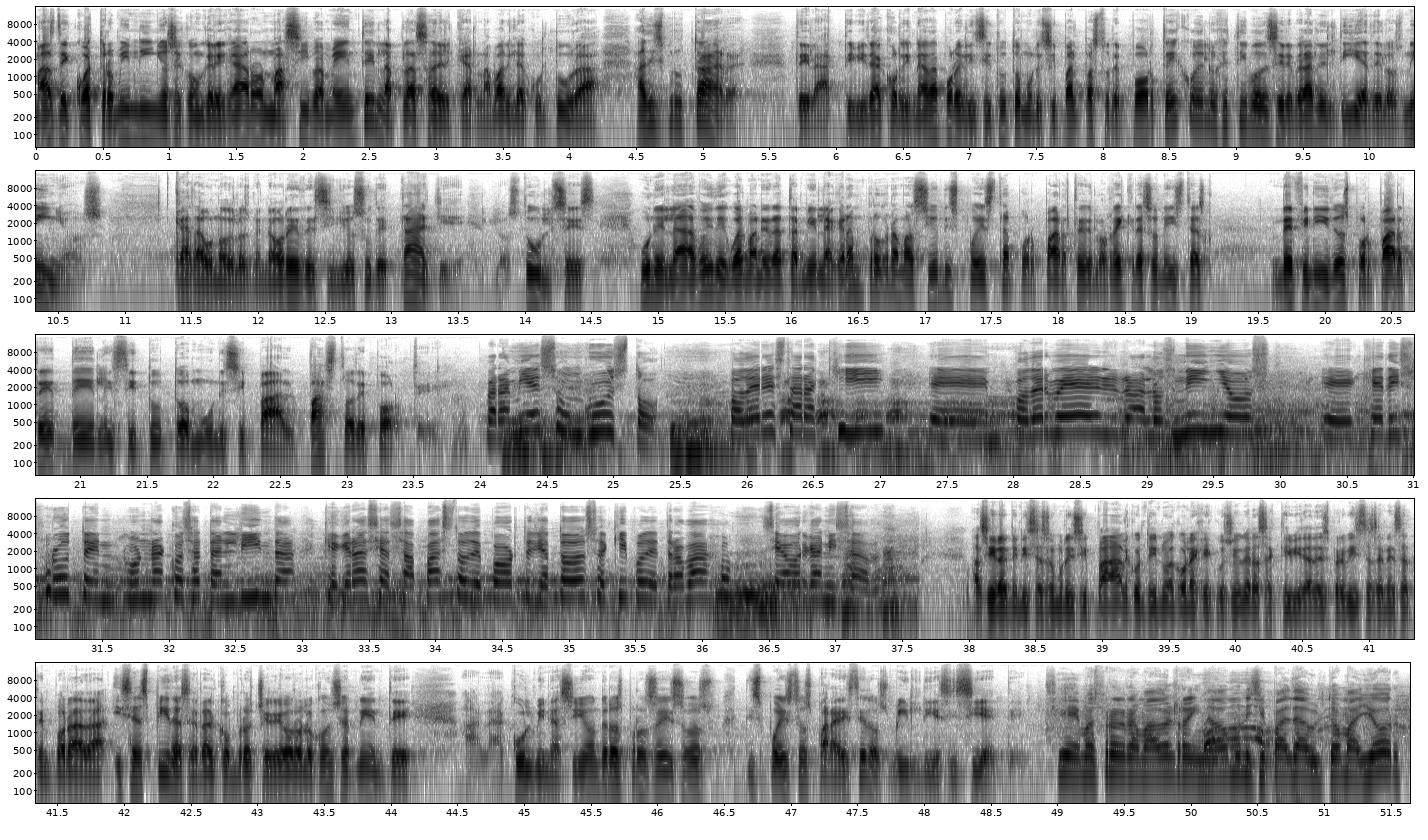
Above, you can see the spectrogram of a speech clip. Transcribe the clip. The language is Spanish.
Más de 4.000 niños se congregaron masivamente en la Plaza del Carnaval y la Cultura a disfrutar de la actividad coordinada por el Instituto Municipal Pasto Deporte con el objetivo de celebrar el Día de los Niños. Cada uno de los menores recibió su detalle, los dulces, un helado y de igual manera también la gran programación dispuesta por parte de los recreacionistas definidos por parte del Instituto Municipal Pasto Deporte. Para mí es un gusto poder estar aquí, eh, poder ver a los niños eh, que disfruten una cosa tan linda que gracias a Pasto Deportes y a todo su equipo de trabajo se ha organizado. Así la Administración Municipal continúa con la ejecución de las actividades previstas en esta temporada y se aspira a cerrar con broche de oro lo concerniente a la culminación de los procesos dispuestos para este 2017. Sí, hemos programado el Reinado Municipal de Adulto Mayor,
